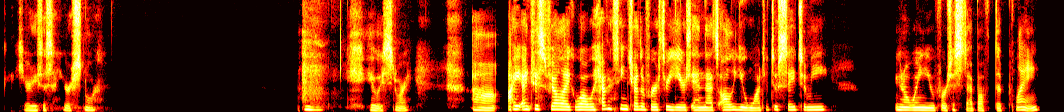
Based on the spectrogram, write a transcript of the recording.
Okay, here is your snore. he was snoring. Uh, I, I just feel like, well, we haven't seen each other for three years, and that's all you wanted to say to me you know, when you first step off the plane,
